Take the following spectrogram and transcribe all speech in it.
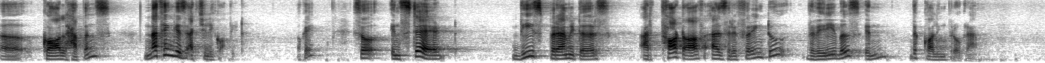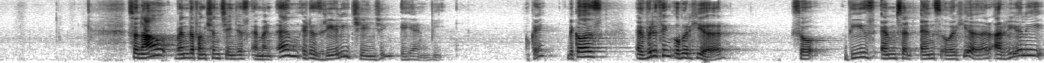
uh, call happens nothing is actually copied. Okay? So, instead these parameters are thought of as referring to the variables in the calling program. So, now when the function changes m and n it is really changing a and b okay because everything over here so these m's and n's over here are really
